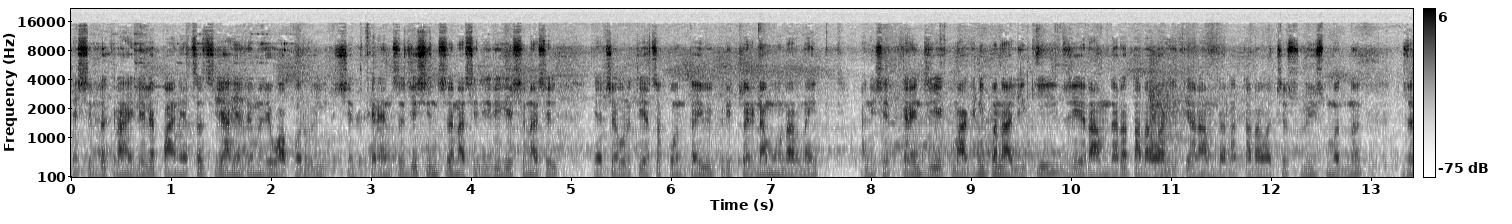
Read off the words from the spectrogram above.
त्या शिल्लक राहिलेल्या पाण्याचाच या ह्याच्यामध्ये वापर होईल. शेतकऱ्यांचं जे सिंचन असेल इरिगेशन असेल याच्यावरती याचा कोणताही विपरीत परिणाम होणार नाही. आणि शेतकऱ्यांची एक मागणी पण आली की जे रामदारा तलाव आहे त्या रामदारा तलावाच्या स्लुईसमधनं जर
